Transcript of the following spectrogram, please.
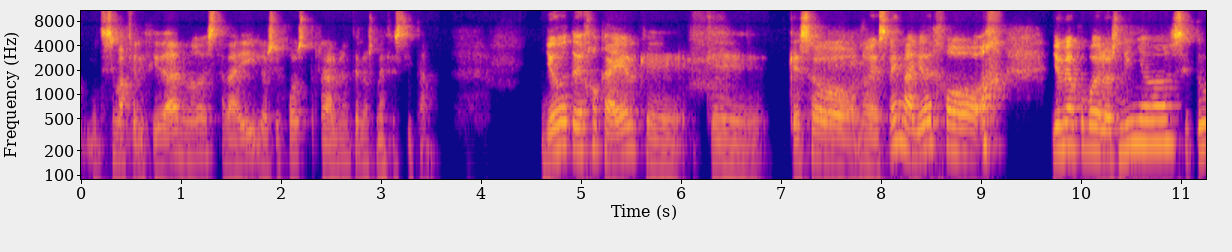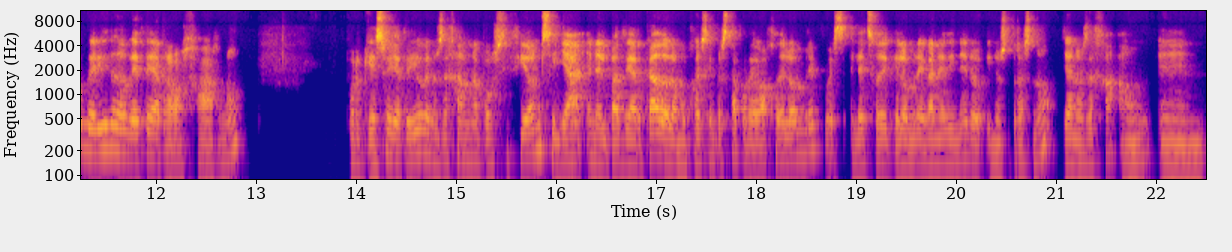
muchísima felicidad ¿no? estar ahí, los hijos realmente nos necesitan. Yo te dejo caer que, que, que eso no es, venga, yo dejo, yo me ocupo de los niños y tú, querido, vete a trabajar, ¿no? Porque eso ya te digo que nos deja en una posición, si ya en el patriarcado la mujer siempre está por debajo del hombre, pues el hecho de que el hombre gane dinero y nosotras no, ya nos deja aún en,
